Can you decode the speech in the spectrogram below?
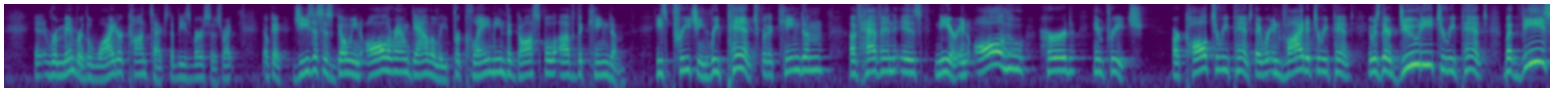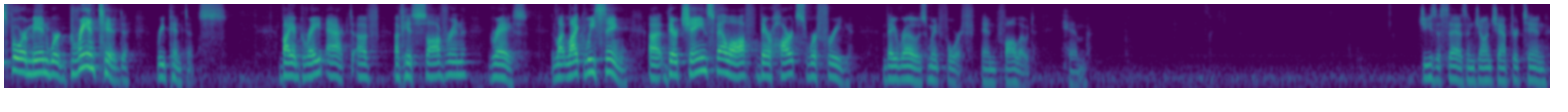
And remember the wider context of these verses, right? Okay, Jesus is going all around Galilee proclaiming the gospel of the kingdom. He's preaching, Repent, for the kingdom of heaven is near. And all who heard him preach are called to repent. They were invited to repent. It was their duty to repent. But these four men were granted repentance by a great act of, of his sovereign grace. Like, like we sing, uh, their chains fell off, their hearts were free. They rose, went forth, and followed him. Jesus says in John chapter 10,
